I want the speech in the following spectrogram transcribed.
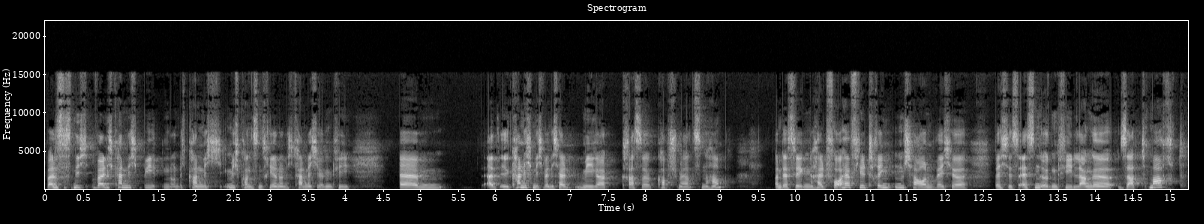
Weil es ist nicht, weil ich kann nicht beten und ich kann nicht mich konzentrieren und ich kann nicht irgendwie, ähm, also kann ich nicht, wenn ich halt mega krasse Kopfschmerzen habe. Und deswegen halt vorher viel trinken, schauen, welche, welches Essen irgendwie lange satt macht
